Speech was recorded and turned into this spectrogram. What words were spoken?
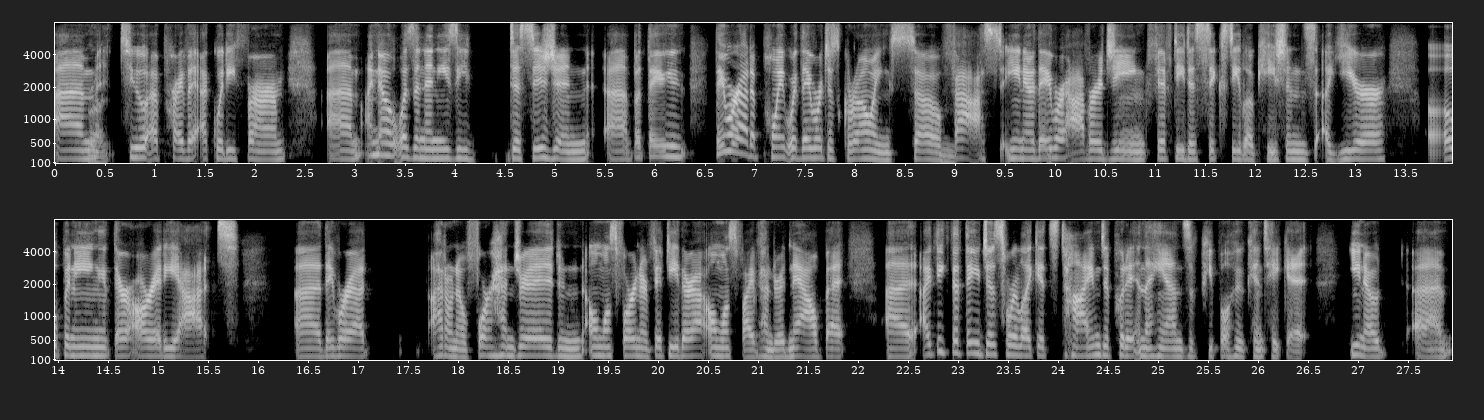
um, right. to a private equity firm. Um, I know it wasn't an easy decision, uh, but they they were at a point where they were just growing so mm. fast. You know, they were averaging 50 to 60 locations a year opening. They're already at. Uh, they were at I don't know, 400 and almost 450. They're at almost 500 now. But uh, I think that they just were like, it's time to put it in the hands of people who can take it, you know, um,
